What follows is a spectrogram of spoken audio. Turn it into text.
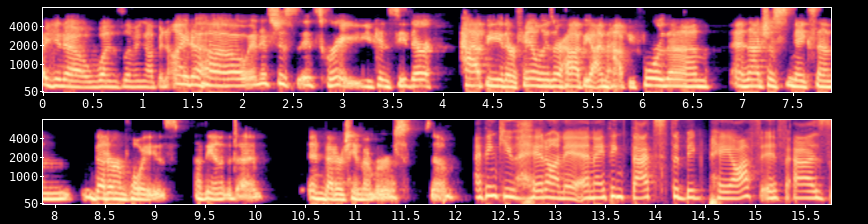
Uh, you know, one's living up in Idaho. And it's just, it's great. You can see they're happy. Their families are happy. I'm happy for them. And that just makes them better employees at the end of the day and better team members. So I think you hit on it. And I think that's the big payoff. If, as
